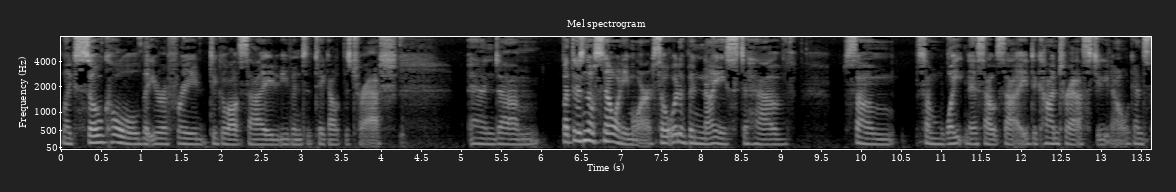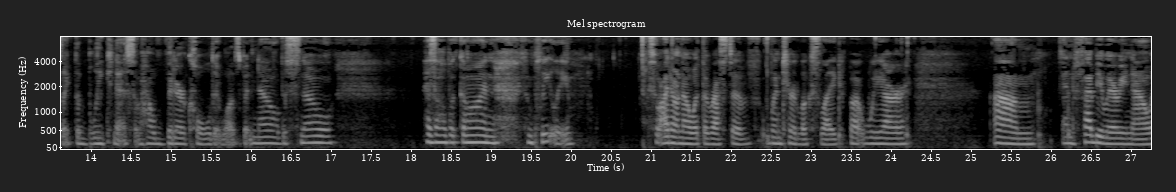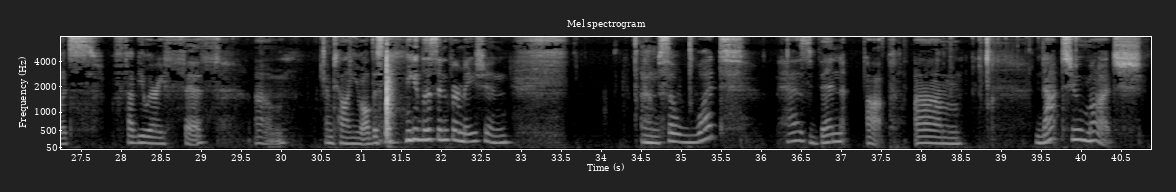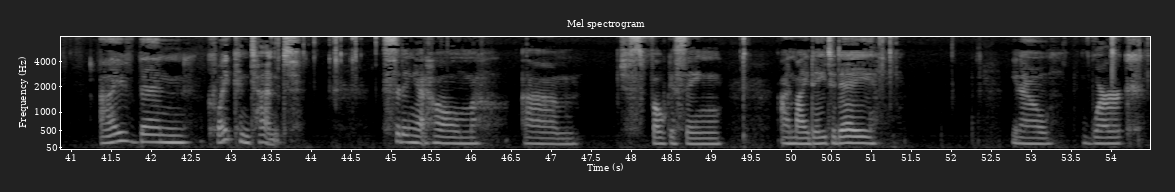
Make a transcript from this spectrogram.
Like so cold that you're afraid to go outside even to take out the trash. And, um, but there's no snow anymore. So it would have been nice to have some some whiteness outside to contrast, you know, against like the bleakness of how bitter cold it was. But no, the snow has all but gone completely. So I don't know what the rest of winter looks like, but we are um, in February now. It's February 5th. Um, I'm telling you all this needless information. Um, so what has been up? Um, not too much. I've been quite content sitting at home, um, just focusing on my day-to-day, -day, you know, work,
